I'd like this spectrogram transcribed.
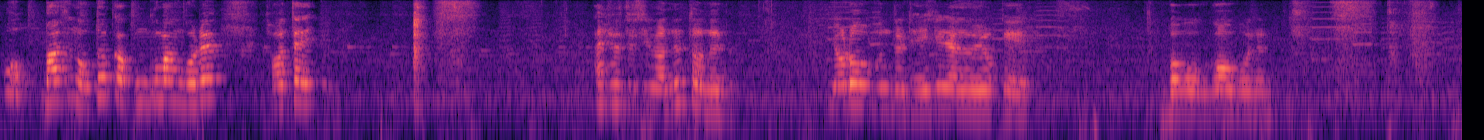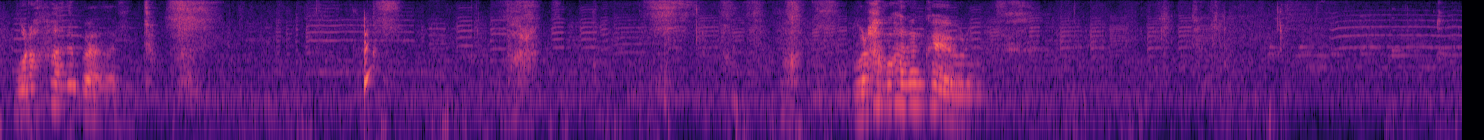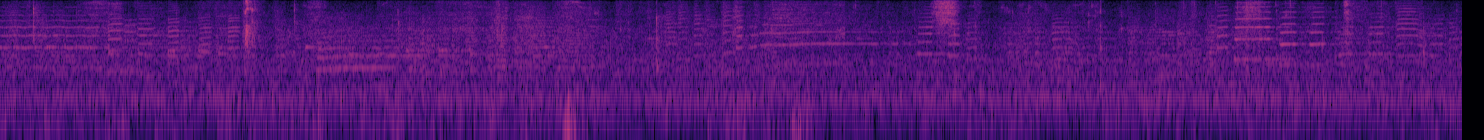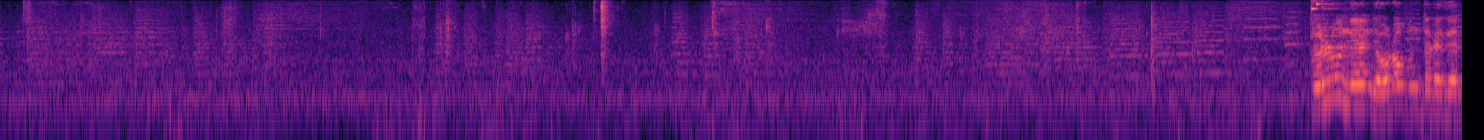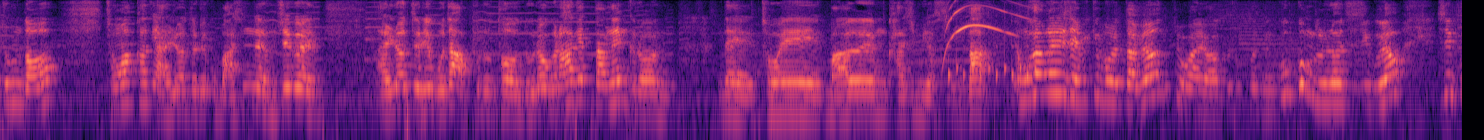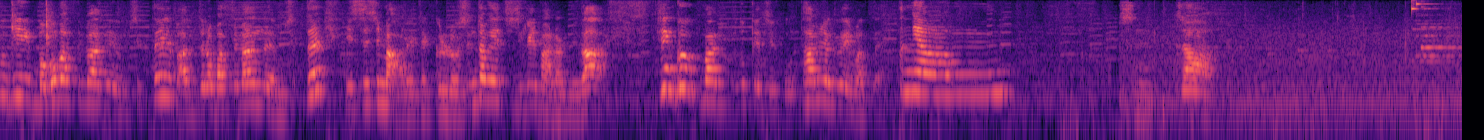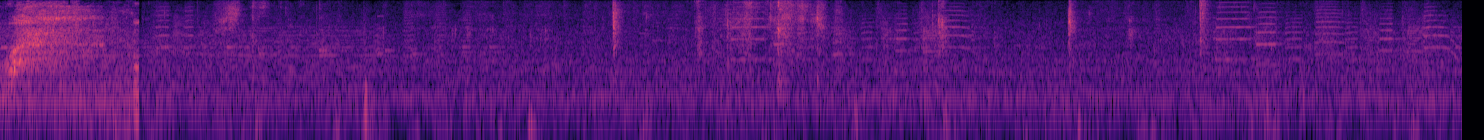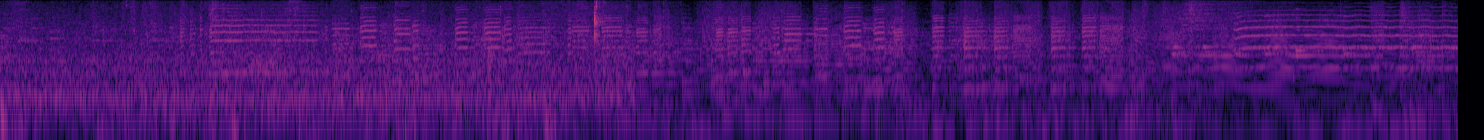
어 맛은 어떨까 궁금한 거를 저한테 알려주시면은 저는 여러분들 대신해서 이렇게 먹어보는 뭐라고 하는 거야 나 진짜 뭐라고 하는 거예요 여러분 결론은 여러분들에게 좀 더 정확하게 알려드리고 맛있는 음식을 알려드리고자 앞으로 더 노력을 하겠다는 그런 네 저의 마음가짐이었습니다. 영상을 재밌게 보셨다면 좋아요와 구독 버튼 꾹꾹 눌러주시고요. 신쿡이 먹어봤으면 하는 음식들, 만들어봤으면 하는 음식들 있으시면 아래 댓글로 신청해 주시길 바랍니다. 신쿡 많이 구독해주고 다음 영상에 만나요. 안녕. 진짜 了。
